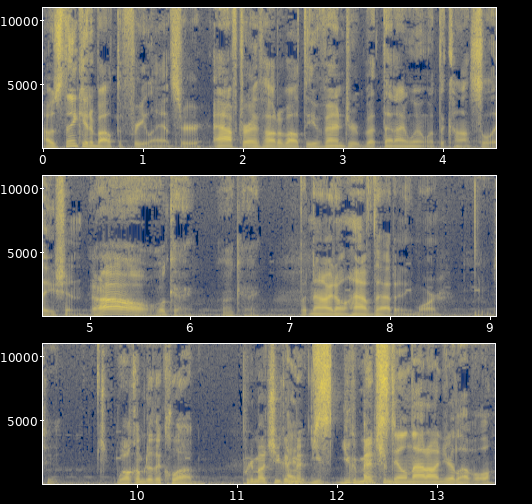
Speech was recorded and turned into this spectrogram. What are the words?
I was thinking about the freelancer after I thought about the Avenger, but then I went with the constellation. Oh, okay, okay. But now I don't have that anymore. Welcome to the club. Pretty much, you can I'm you, you can I'm mention still not on your level.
